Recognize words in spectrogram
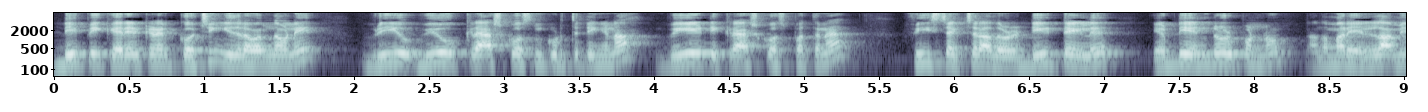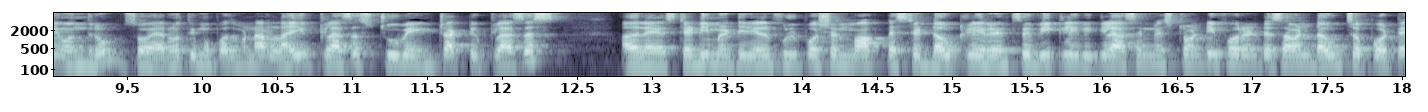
DP career connect coaching இதில் வந்தோடனே வியூ வியூ கிராஷ் கோர்ஸ்னு கொடுத்துட்டிங்கன்னா விஐடி கிராஷ் கோர்ஸ் பற்றின ஃபீஸ் ஸ்ட்ரக்சர் அதோட டீட்டெயிலு எப்படி என்ரோல் பண்ணணும் அந்த மாதிரி எல்லாமே வந்துடும் ஸோ இரநூத்தி முப்பது மணி நேரம் live classes two way interactive classes அதில் study material full portion mock test doubt clearance weekly weekly assignments twenty four into seven doubt support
